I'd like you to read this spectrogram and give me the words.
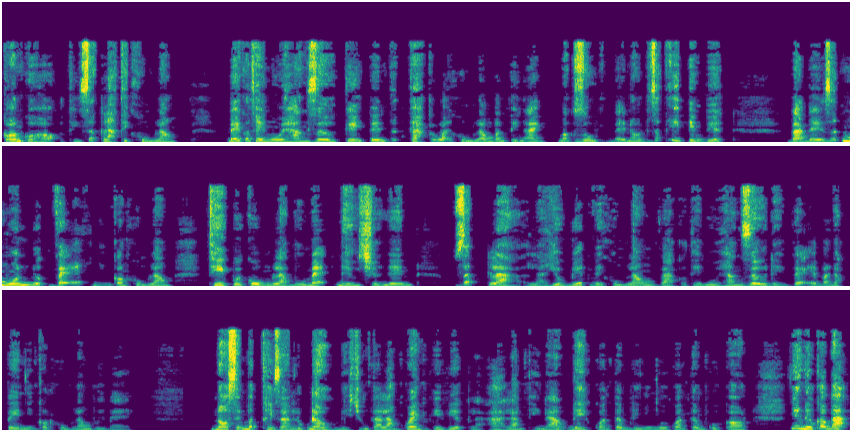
con của họ thì rất là thích khủng long. Bé có thể ngồi hàng giờ kể tên tất cả các loại khủng long bằng tiếng Anh, mặc dù bé nói rất ít tiếng Việt. Và bé rất muốn được vẽ những con khủng long thì cuối cùng là bố mẹ đều trở nên rất là là hiểu biết về khủng long và có thể ngồi hàng giờ để vẽ và đọc tên những con khủng long với bé. Nó sẽ mất thời gian lúc đầu để chúng ta làm quen với cái việc là à làm thế nào để quan tâm đến những mối quan tâm của con. Nhưng nếu các bạn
